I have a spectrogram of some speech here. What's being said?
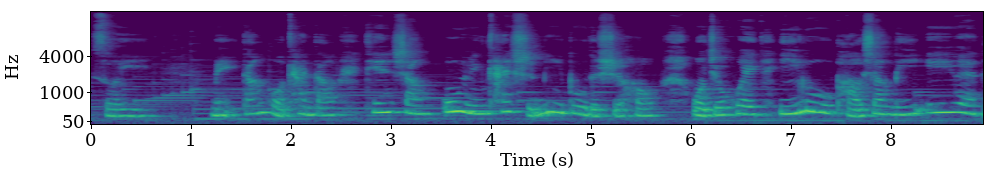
所以每当我看到天上乌云开始密布的时候，我就会一路跑向离医院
